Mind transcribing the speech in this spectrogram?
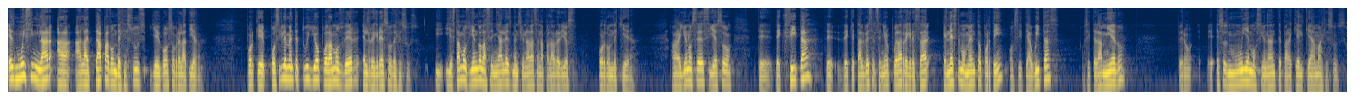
es muy similar a, la etapa donde Jesús llegó sobre la tierra, porque posiblemente tú y yo podamos ver el regreso de Jesús y, estamos viendo las señales mencionadas en la palabra de Dios por donde quiera. Ahora, yo no sé si eso te, excita de, que tal vez el Señor pueda regresar en este momento por ti, o si te agüitas, o si te da miedo, pero eh, eso es muy emocionante para aquel que ama a Jesús.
